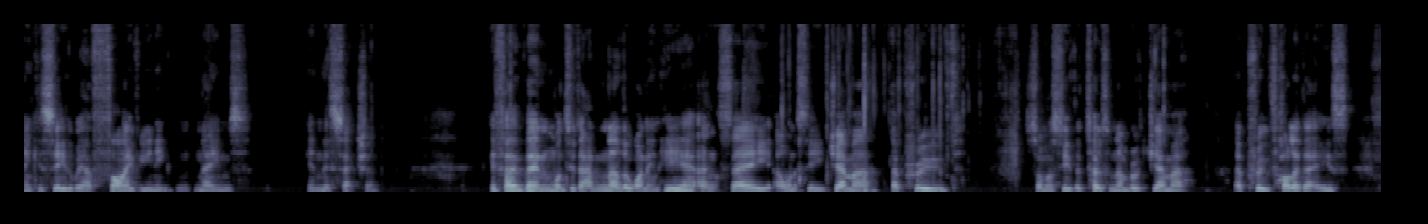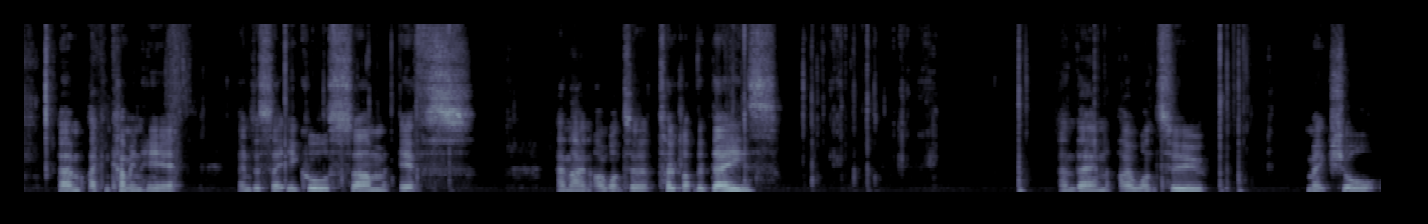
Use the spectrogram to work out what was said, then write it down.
And you can see that we have five unique names in this section. If I then wanted to add another one in here and say I want to see Gemma approved, so I want to see the total number of Gemma approved holidays, um, I can come in here and just say equals some ifs, and then I want to total up the days, and then I want to make sure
